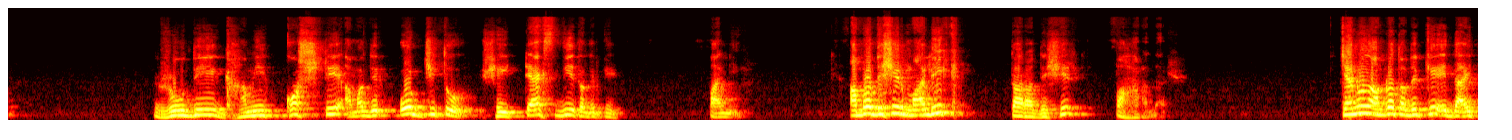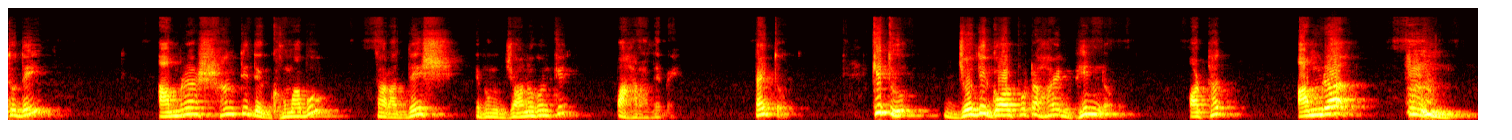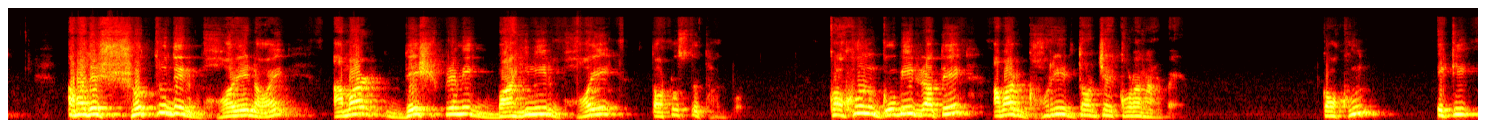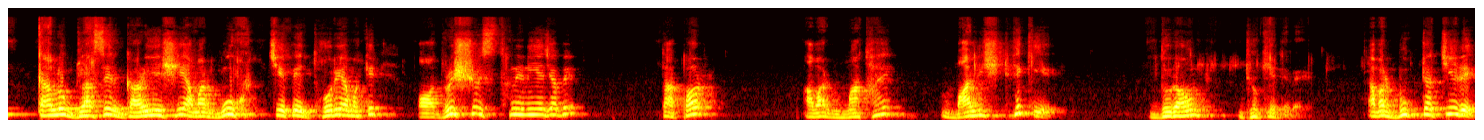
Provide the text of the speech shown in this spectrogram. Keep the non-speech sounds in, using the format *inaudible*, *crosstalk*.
রোদে ঘামে কষ্টে আমাদের অর্জিত সেই ট্যাক্স দিয়ে তাদেরকে পালি। আমরা দেশের মালিক, তারা দেশের পাহারাদার। কেন আমরা তাদেরকে এই দায়িত্ব দেই? আমরা শান্তিতে ঘুমাবো, তারা দেশ এবং জনগণকে পাহারা দেবে। তাই তো? কিন্তু যদি গল্পটা হয় ভিন্ন, অর্থাৎ আমরা *clears throat* আমাদের শত্রুদের ভয়ে নয়, আমার দেশপ্রেমিক বাহিনীর ভয়ে তটস্থ থাকব। কখন গভীর রাতে আমার ঘরের দরজায় কড়া নাড়বে? কখন একটি কালো গ্লাসের গাড়ি এসে আমার মুখ চেপে ধরে আমাকে অদৃশ্য স্থানে নিয়ে যাবে, তারপর আবার মাথায় বালিশ ঠেকিয়ে দু রাউন্ড ঢুকিয়ে দেবে। আবার বুকটা চিড়ে,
